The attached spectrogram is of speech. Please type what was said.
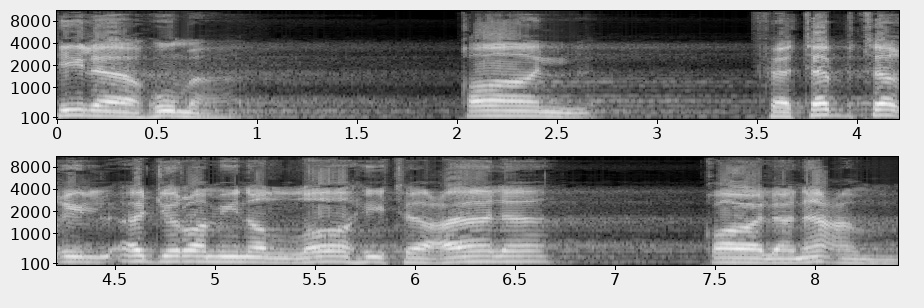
كلاهما. قال فتبتغي الأجر من الله تعالى؟ قال نعم.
